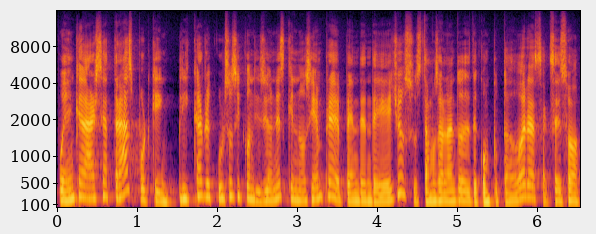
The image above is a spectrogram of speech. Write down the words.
pueden quedarse atrás porque implica recursos y condiciones que no siempre dependen de ellos. Estamos hablando desde computadoras, acceso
